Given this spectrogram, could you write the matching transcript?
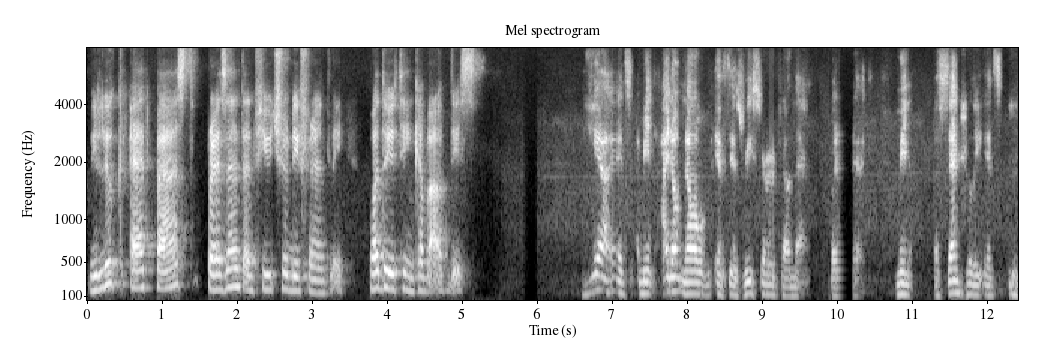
We look at past, present, and future differently. What do you think about this? Yeah, it's, I mean, I don't know if there's research on that, but I mean, essentially it's a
